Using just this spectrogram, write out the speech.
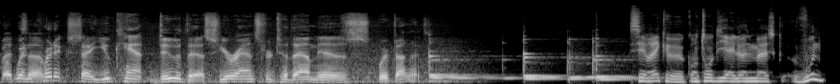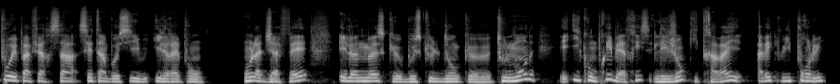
But, When um, critics say you can't do this, your answer to them is we've done it. C'est vrai que quand on dit à Elon Musk, vous ne pouvez pas faire ça, c'est impossible, il répond, on l'a déjà fait. Elon Musk bouscule donc euh, tout le monde, et y compris Béatrice, les gens qui travaillent avec lui, pour lui.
